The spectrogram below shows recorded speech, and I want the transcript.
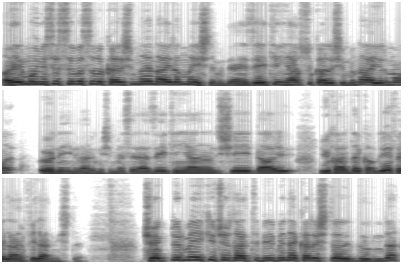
Ayırma unisi sıvı sıvı karışımların ayrılma işlemidir. Yani zeytinyağı su karışımını ayırma örneğini vermişim. Mesela zeytinyağının şeyi daha yukarıda kalıyor falan filan işte. Çöktürme iki çözelti birbirine karıştırıldığında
